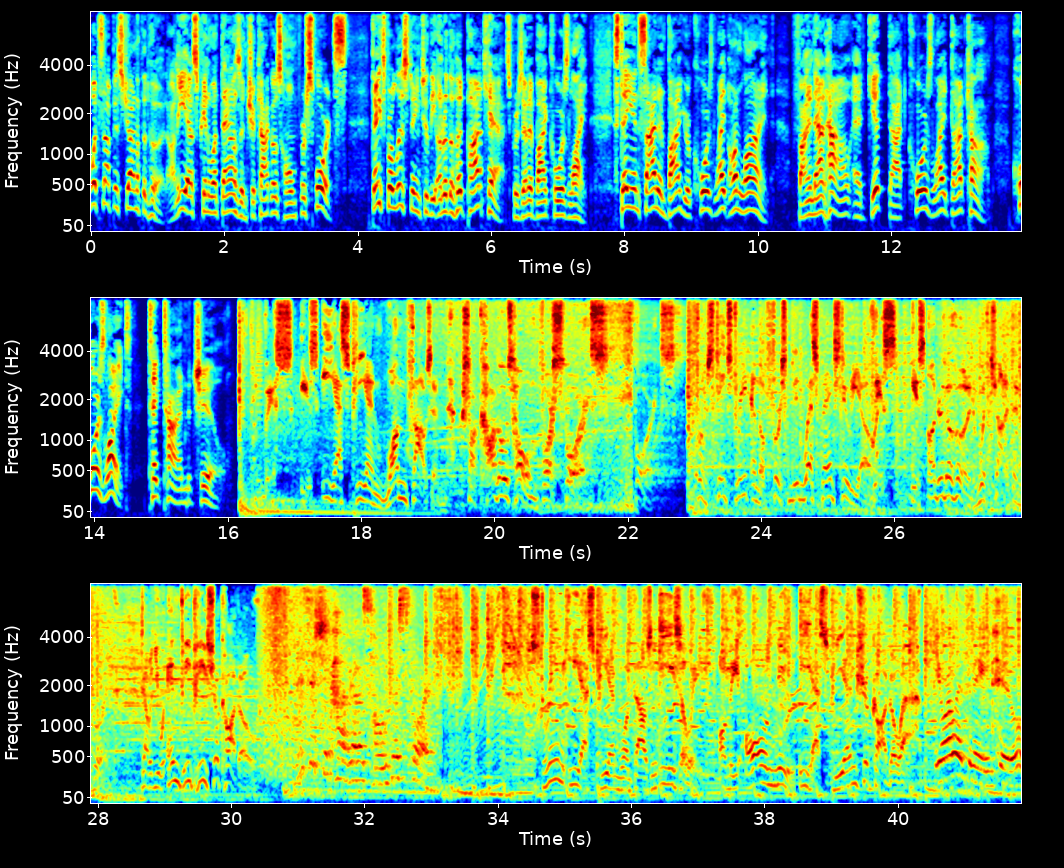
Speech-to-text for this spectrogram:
What's up? It's Jonathan Hood on ESPN 1000, Chicago's home for sports. Thanks for listening to the Under the Hood podcast presented by Coors Light. Stay inside and buy your Coors Light online. Find out how at get.coorslight.com. Coors Light, take time to chill. This is ESPN 1000, Chicago's home for sports. Sports. From State Street and the First Midwest Bank Studio, this is Under the Hood with Jonathan Hood. WMVP Chicago. This is Chicago's home for sports. Stream ESPN 1000 easily on the all new ESPN Chicago app. You're listening to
